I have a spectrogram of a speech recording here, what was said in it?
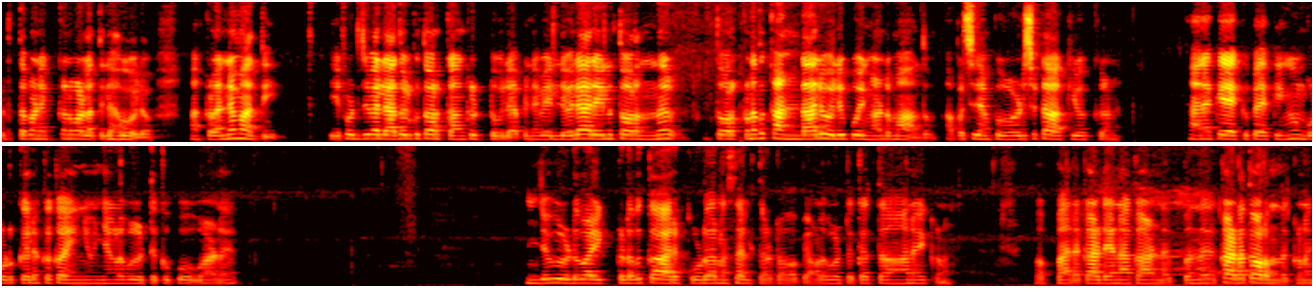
എടുത്ത പണിക്കണ വെള്ളത്തിലാവുമല്ലോ. മക്കൾ തന്നെ മതി. ഈ ഫ്രിഡ്ജ് വല്ലാതെ ഓൾക്ക് തുറക്കാൻ കിട്ടൂല. പിന്നെ വലിയ വലിയ ആരെങ്കിലും തുറന്ന് തുറക്കണത് കണ്ടാൽ ഓൽ പോയിങ്ങാണ്ട് മാന്തും. അപ്പോൾ ഞാൻ പേടിച്ചിട്ട് ആക്കി വെക്കുകയാണ് ഞാൻ കേക്ക് പാക്കിങ്ങും കൊടുക്കലൊക്കെ കഴിഞ്ഞു. ഞങ്ങൾ വീട്ടിലേക്ക് പോവുകയാണ് എന്റെ വീട് വഴിക്കടവ് കാരക്കോട് പറഞ്ഞ സ്ഥലത്താട്ടോ. അപ്പം ഞങ്ങൾ വീട്ടിലേക്ക് എത്താനായിക്കണം. പപ്പാന്റെ കടയാണ് ആ കാണുന്നത്. ഇപ്പം ഇന്ന് കട തുറന്നിക്കണ്.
